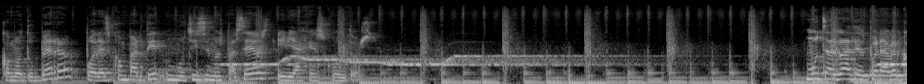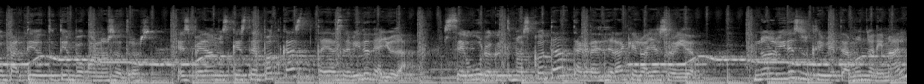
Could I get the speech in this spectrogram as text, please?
como tu perro podáis compartir muchísimos paseos y viajes juntos. Muchas gracias por haber compartido tu tiempo con nosotros. Esperamos que este podcast te haya servido de ayuda. Seguro que tu mascota te agradecerá que lo hayas oído. No olvides suscribirte a Mundo Animal,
